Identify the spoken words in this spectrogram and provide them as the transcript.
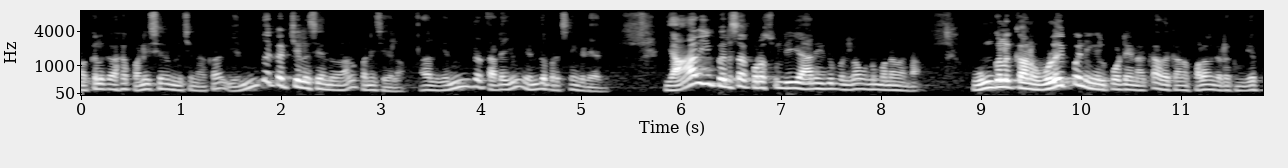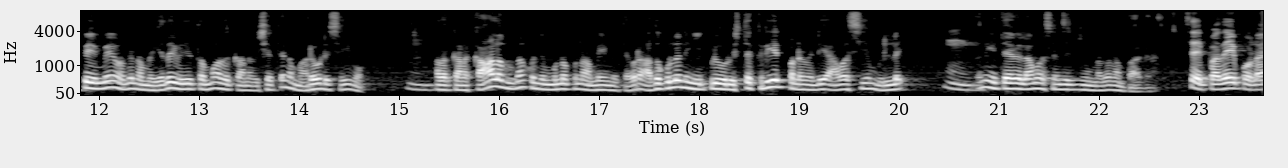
மக்களுக்காக பணி செய்யணும்னு நினச்சினாக்கா எந்த கட்சியில் சேர்ந்து வேணாலும் பணி செய்யலாம். அதில் எந்த தடையும் எந்த பிரச்சனையும் கிடையாது. யாரையும் பெருசாக குறை சொல்லி யாரையும் இது பண்ணலாம் ஒன்றும் பண்ண வேண்டாம். உங்களுக்கான உழைப்பை நீங்கள் போட்டீங்கன்னாக்கா அதற்கான பலன் கிடைக்கும். எப்பயுமே வந்து நம்ம எதை விதித்தோமோ அதுக்கான விஷயத்தை நம்ம அறுவடை செய்வோம். அதற்கான காலம் தான் கொஞ்சம் முன்ன பின்ன அமையுமே தவிர அதுக்குள்ளே நீங்கள் இப்படி ஒரு விஷயத்தை கிரியேட் பண்ண வேண்டிய அவசியம் இல்லை. நீங்கள் தேவையில்லாமல் செஞ்சுருக்கீங்க தான் நான் பார்க்குறேன் சரி இப்போ அதே போல்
